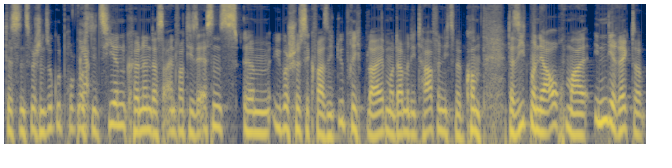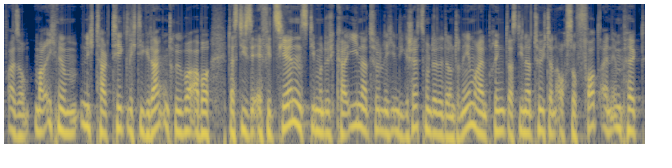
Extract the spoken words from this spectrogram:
das inzwischen so gut prognostizieren ja. können, dass einfach diese Essensüberschüsse ähm, quasi nicht übrig bleiben und damit die Tafel nichts mehr bekommen. Da sieht man ja auch mal indirekt, also mache ich mir nicht tagtäglich die Gedanken drüber, aber dass diese Effizienz, die man durch KI natürlich in die Geschäftsmodelle der Unternehmen reinbringt, dass die natürlich dann auch sofort einen Impact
